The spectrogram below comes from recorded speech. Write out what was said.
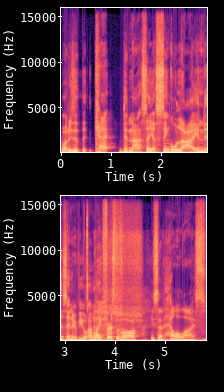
What is it? Katt did not say a single lie in this interview. I'm like, first of all, he said hella lies.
